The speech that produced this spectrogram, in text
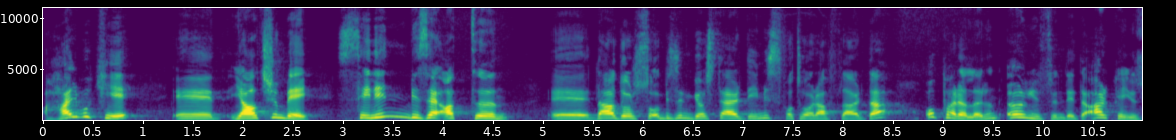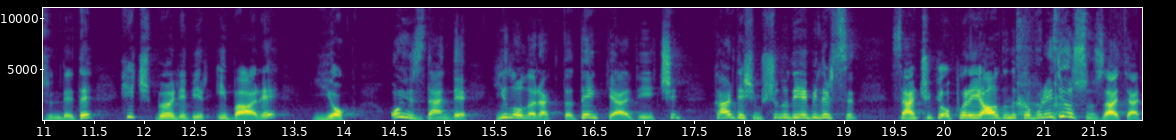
Halbuki e, Yalçın Bey senin bize attığın e, daha doğrusu o bizim gösterdiğimiz fotoğraflarda o paraların ön yüzünde de arka yüzünde de hiç böyle bir ibare yok. O yüzden de yıl olarak da denk geldiği için kardeşim şunu diyebilirsin. Sen çünkü o parayı aldığını kabul ediyorsun zaten.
